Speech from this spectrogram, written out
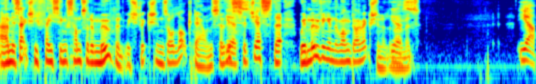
um, is actually facing some sort of movement restrictions or lockdowns. So this Yes. suggests that we're moving in the wrong direction at the Yes. moment. Yeah,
